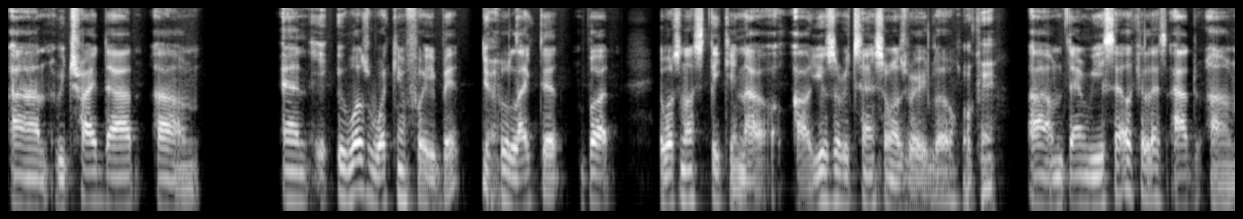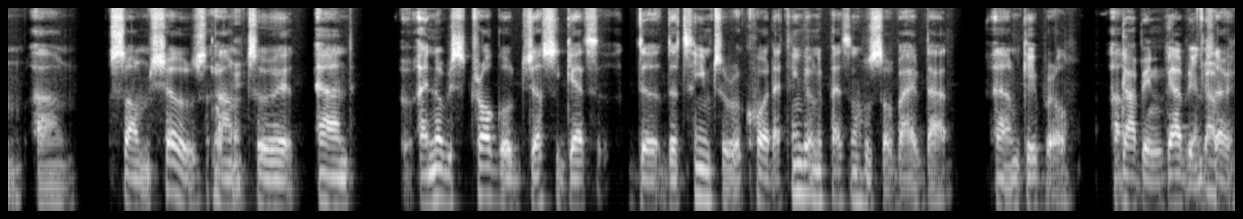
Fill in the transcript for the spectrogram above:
And we tried that, um, and it, it was working for a bit. Yeah. People liked it, but it was not sticking. Our, our user retention was very low Okay. um, then we said, okay, let's add um, um, some shows um, Okay. to it. And I know we struggled just to get the, the team to record. I think the only person who survived that, um, Gabriel. Uh, Gabin. Gabin, sorry.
